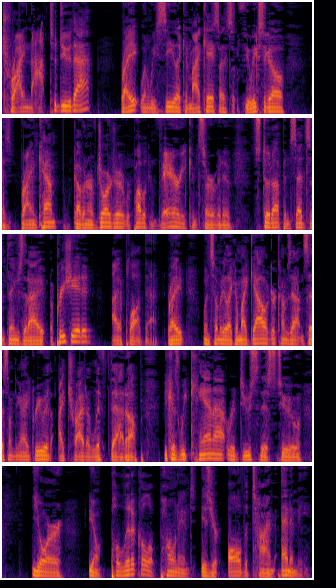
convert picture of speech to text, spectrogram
try not to do that, right? When we see, like in my case, I, a few weeks ago, as Brian Kemp, governor of Georgia, Republican, very conservative, stood up and said some things that I appreciated. I applaud that, right? When somebody like a Mike Gallagher comes out and says something I agree with, I try to lift that up because we cannot reduce this to your you know political opponent is your all the time enemy.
